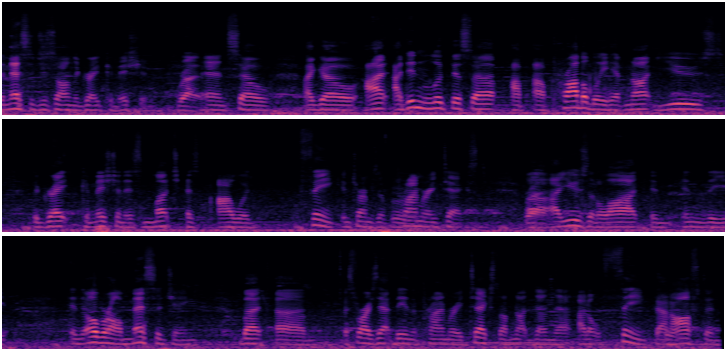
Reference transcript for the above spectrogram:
the message is on the Great Commission. Right. And so I go, I, I didn't look this up. I, I probably have not used the Great Commission as much as I would think in terms of primary text. Right. Uh, I use it a lot in, in the in the overall messaging, but um, as far as that being the primary text, I've not done that. I don't think that often,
